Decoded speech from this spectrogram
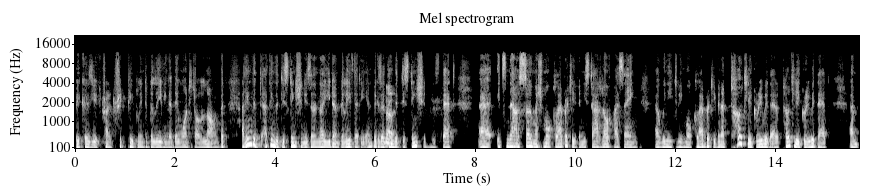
because you're trying to trick people into believing that they want it all along. But I think that I think the distinction is, and I know you don't believe that, Ian, because I no. think the distinction is that uh, it's now so much more collaborative. And you started off by saying uh, we need to be more collaborative, and I totally agree with that. I totally agree with that. Um,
